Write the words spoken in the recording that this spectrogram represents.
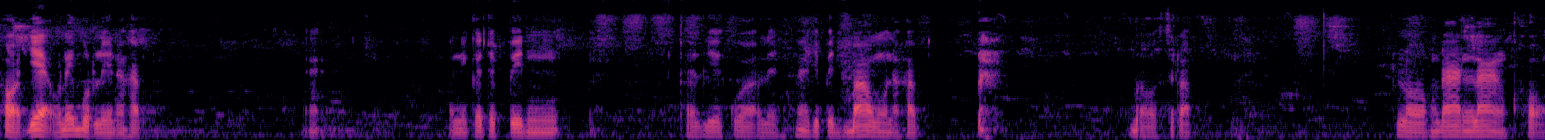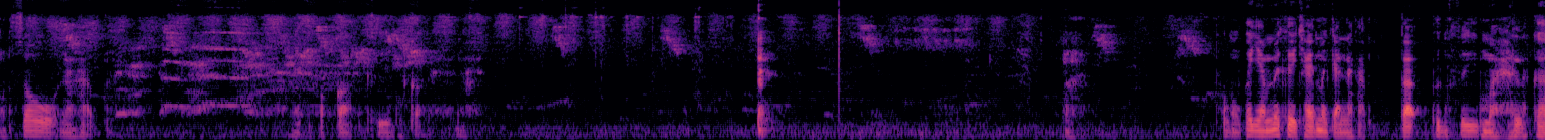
ถอดแยกออกได้หมดเลยนะครับ อันนี้ก็จะเป็นเขาเรียกว่าอะไร น่าจะเป็นเบ้านะครับ เบ้าสลับ รองด้านล่างของโซ่นะครับประกอบคืนก่อนนะผมก็ยังไม่เคยใช้เหมือนกันนะครับ ก็เพิ่งซื้อมาแล้วก็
